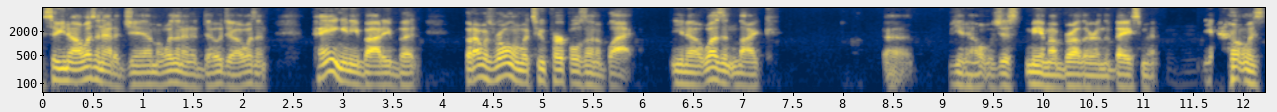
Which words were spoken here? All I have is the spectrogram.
so you know, I wasn't at a gym, I wasn't at a dojo, I wasn't paying anybody, but but I was rolling with two purples and a black. You know, it wasn't like uh, you know, it was just me and my brother in the basement. You know, it was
